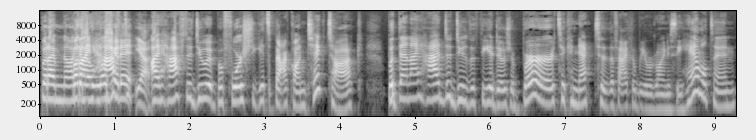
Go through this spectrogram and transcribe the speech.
But I'm not But I look have at to, it. Yeah. I have to do it before she gets back on TikTok. But then I had to do the Theodosia Burr to connect to the fact that we were going to see Hamilton.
